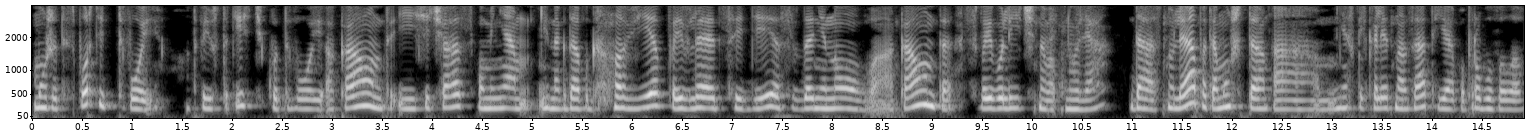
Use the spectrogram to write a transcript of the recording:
может испортить твой твою статистику, твой аккаунт, и сейчас у меня иногда в голове появляется идея создания нового аккаунта, своего личного. С нуля? Да, с нуля, потому что а, несколько лет назад я попробовала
